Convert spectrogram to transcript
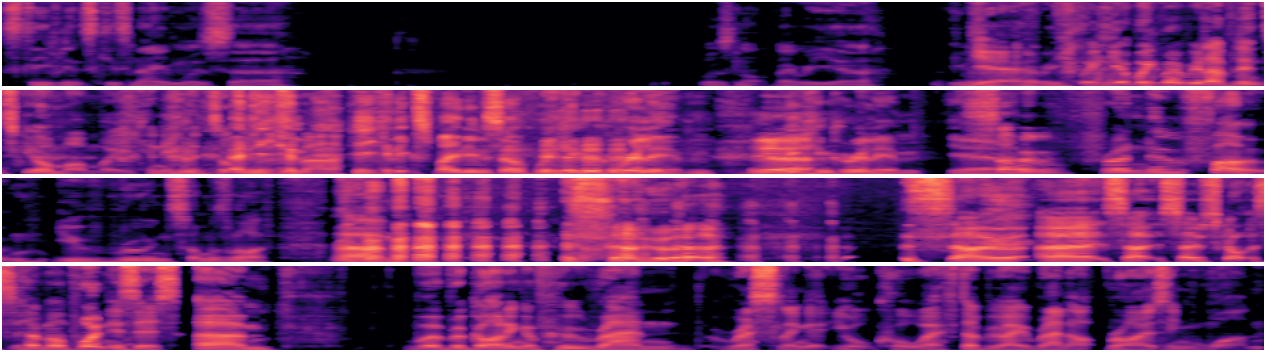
Steve Lynskey's name was uh, was not very. Uh, Yeah, very- we can get, we maybe we'll have Lynskey on one week and he can talk and to he can about he can explain himself. We can grill him. Yeah. We can grill him. Yeah. So for a new phone, you ruined someone's life. Um, so, uh, so, uh, so, so Scott. So my point is this: um, regarding of who ran wrestling at York Hall, FWA ran Uprising one.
